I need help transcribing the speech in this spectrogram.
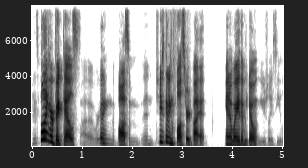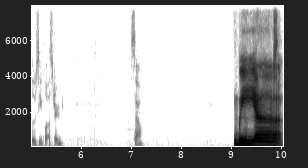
he's pulling her pigtails. Uh, we're getting the blossom, and she's getting flustered by it in a way that we don't usually see Lucy flustered. So we uh something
